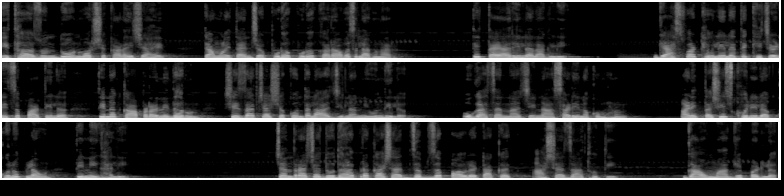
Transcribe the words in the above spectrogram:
इथं अजून दोन वर्ष काढायची आहेत. त्यामुळे त्यांच्या पुढं पुढं करावंच लागणार. ती तयारीला लागली. गॅसवर ठेवलेलं ते खिचडीचं पातीलं तिनं कापडाने धरून शेजारच्या शकुंतला आजीला नेऊन दिलं. उगाच अन्नाची नासाडी नको म्हणून. आणि तशीच खोलीला कुलूप लावून ती निघाली. चंद्राच्या दुधाळ प्रकाशात झपझप पावलं टाकत आशा जात होती. गाव मागे पडलं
